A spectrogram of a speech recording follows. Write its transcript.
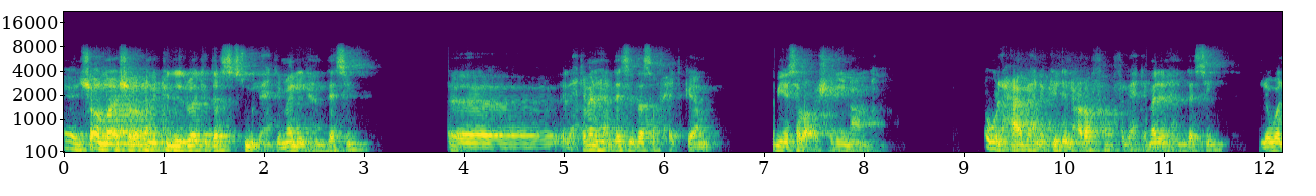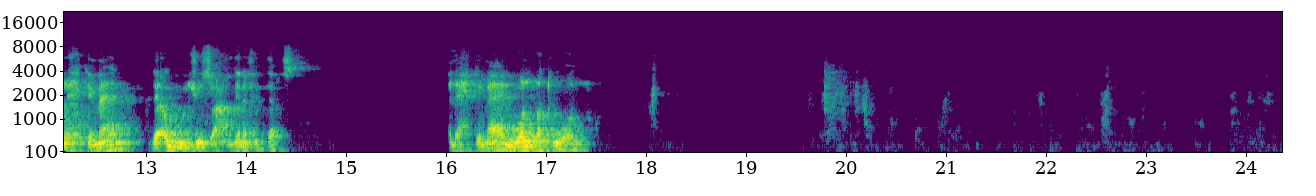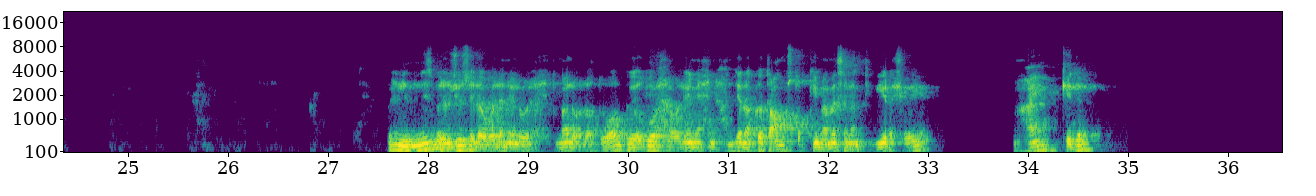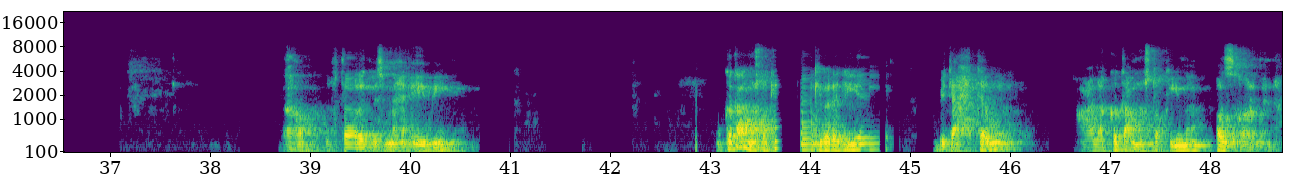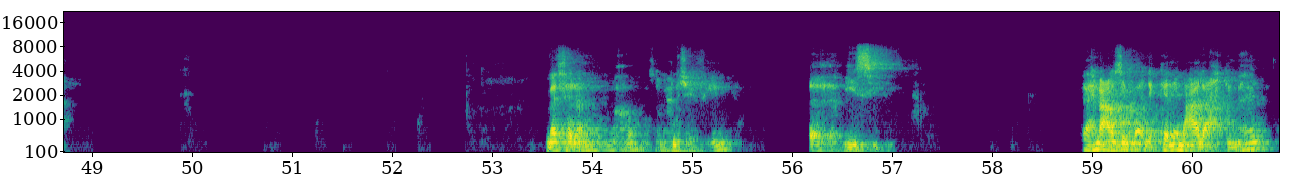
إن شاء الله يا شباب هنبتدي دلوقتي درس اسمه الاحتمال الهندسي. آه الاحتمال الهندسي ده صفحة كام؟ 127 عندي أول حاجة هنبتدي نعرفها في الاحتمال الهندسي اللي هو الاحتمال ده أول جزء عندنا في الدرس. الاحتمال والأطوال. بالنسبة للجزء الأولاني اللي هو الاحتمال والأطوال بيدور حوالين إحنا عندنا قطعة مستقيمة مثلا كبيرة شوية. معايا؟ كده. أهو نفترض اسمها اي بي والقطعة المستقيمة الكبيرة دي بتحتوي على قطعة مستقيمة أصغر منها. مثلا أهو زي ما إحنا شايفين آه B C إحنا عايزين بقى نتكلم على احتمال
